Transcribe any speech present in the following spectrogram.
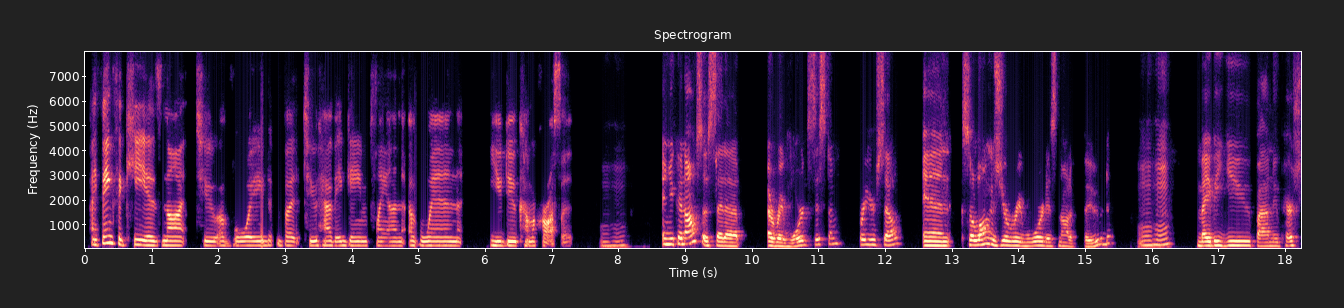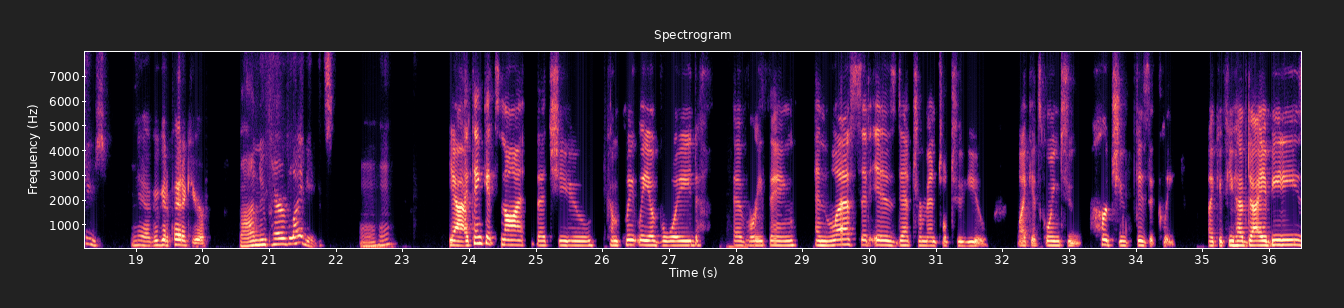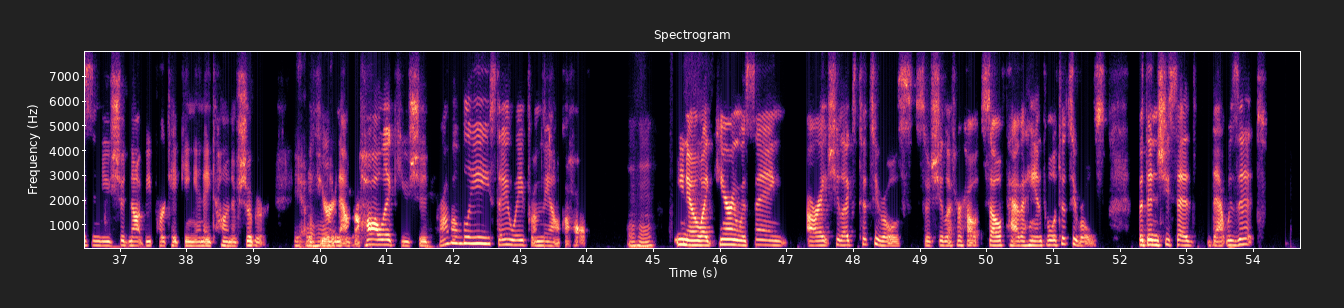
I think the key is not to avoid, but to have a game plan of when you do come across it. Mm-hmm. And you can also set up a reward system for yourself. And so long as your reward is not a food, Mm-hmm. maybe you buy a new pair of shoes, Yeah, go get a pedicure. buy a new pair of leggings. Mm-hmm. Yeah, I think it's not that you completely avoid everything unless it is detrimental to you, like it's going to hurt you physically. Like if you have diabetes and you should not be partaking in a ton of sugar. Yeah. If Mhm. you're an alcoholic, you should probably stay away from the alcohol. Mm-hmm. You know, like Karen was saying, all right, she likes Tootsie Rolls. So she let herself have a handful of Tootsie Rolls. But then she said that was it.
